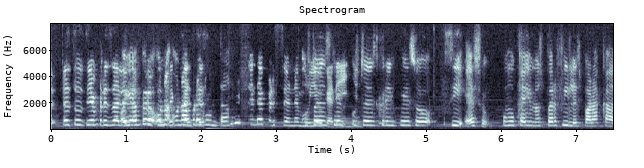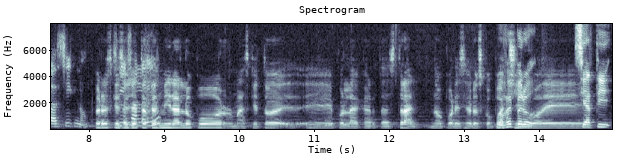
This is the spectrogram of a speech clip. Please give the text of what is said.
Esto siempre sale. Oigan, pero una, pregunta. Soy una persona muy ¿Ustedes creen, hogareña. ¿Ustedes creen que eso, sí, eso, como que hay unos perfiles para cada signo? pero es que ¿Sí eso ya toca leído? mirarlo por más que todo eh, eh, por la carta astral, no por ese horóscopo Mafe, chingo pero de, si a ti,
